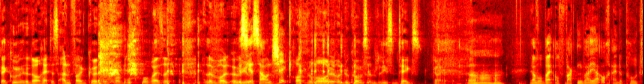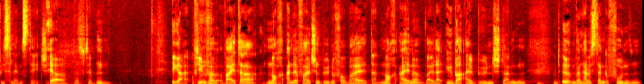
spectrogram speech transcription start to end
Wäre cool, wenn du da auch hättest anfangen können vor dem Mikro, weißt du? Alle wollen irgendwie Ist hier Soundcheck? Rock'n'Roll und du kommst und liest einen Text. Geil. Ja, wobei auf Wacken war ja auch eine Poetry Slam Stage. Ja, das stimmt. Egal, auf jeden Fall weiter, noch an der falschen Bühne vorbei, dann noch eine, weil da überall Bühnen standen. Und irgendwann habe ich es dann gefunden.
